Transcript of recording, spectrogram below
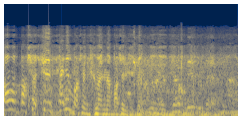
Amma başa düşən, sənin başa düşməndən başa düşmən.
